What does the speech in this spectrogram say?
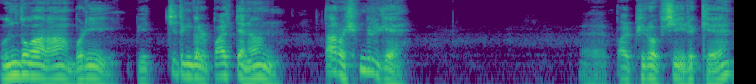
운동화나 머리 밑 찌든 걸 빨 때는 따로 힘들게 에, 빨 필요 없이 이렇게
